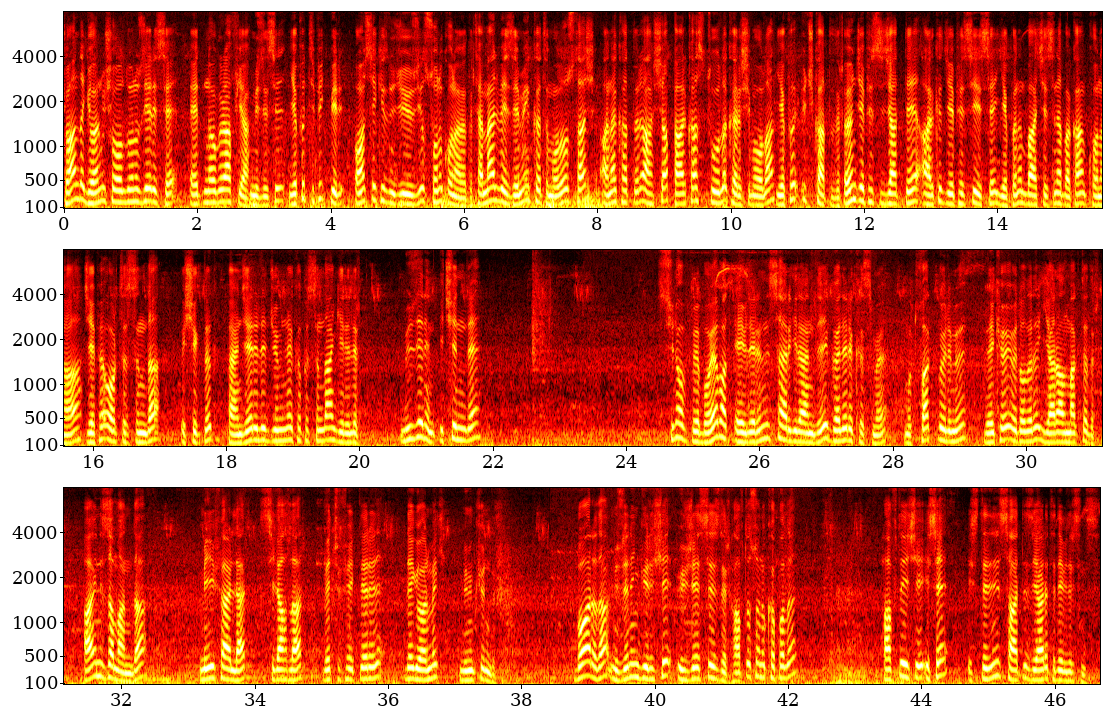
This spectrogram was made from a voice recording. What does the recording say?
Şu anda görmüş olduğunuz yer ise Etnografya Müzesi. Yapı tipik bir 18. yüzyıl sonu konağıdır. Temel ve zemin katı moloz taş, ana katları ahşap, karkas tuğla karışımı olan yapı 3 katlıdır. Ön cephesi caddeye, arka cephesi ise yapının bahçesine bakan konağa, cephe ortasında ışıklık, pencereli cümle kapısından girilir. Müzenin içinde Sinop ve Boyabat evlerinin sergilendiği galeri kısmı, mutfak bölümü ve köy odaları yer almaktadır. Aynı zamanda miğferler, silahlar ve tüfekleri de görmek mümkündür. Bu arada müzenin girişi ücretsizdir. Hafta sonu kapalı, hafta içi ise istediğiniz saatte ziyaret edebilirsiniz.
